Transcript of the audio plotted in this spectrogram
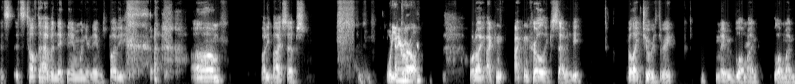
It's it's tough to have a nickname when your name's Buddy. um, Buddy Biceps. What do you Any curl? rel- What do I I can I can curl like seventy, or like two or three, maybe blow my blow my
